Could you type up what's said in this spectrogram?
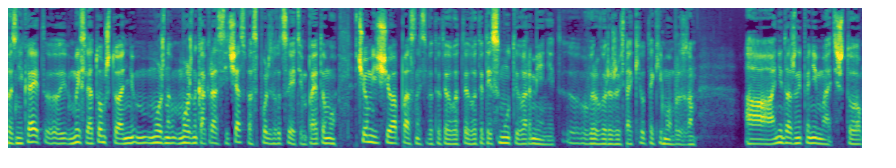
возникает э, мысль о том, что они, можно, можно как раз сейчас воспользоваться этим. Поэтому в чем еще опасность вот этой, вот, вот этой смуты в Армении, выражусь таки, вот таким образом? А они должны понимать, что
